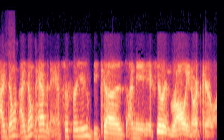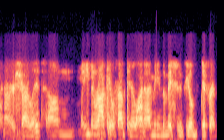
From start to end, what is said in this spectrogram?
I don't I don't have an answer for you because I mean if you're in Raleigh, North Carolina or Charlotte, um, even Rock Hill, South Carolina, I mean the mission field's different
